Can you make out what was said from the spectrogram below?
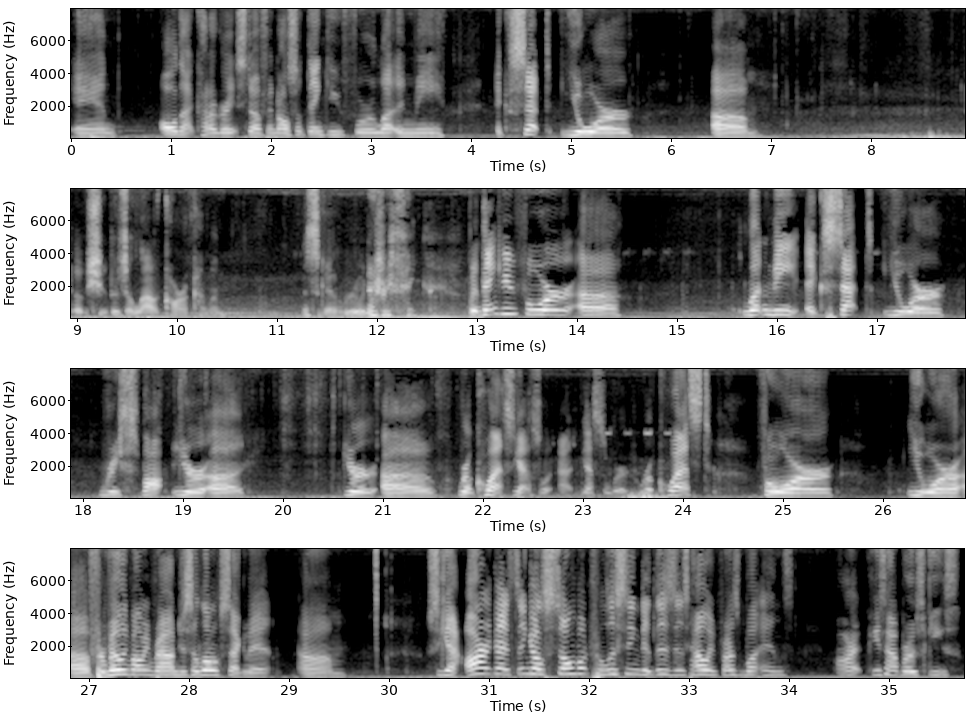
and all that kind of great stuff. And also, thank you for letting me accept your. Um, oh shoot, there's a loud car coming. This is gonna ruin everything. But thank you for uh, letting me accept your response, your uh, your uh, request. Yes, uh, yes, the word request for your uh, for Millie Bobby Brown. Just a little segment. Um, so yeah, all right, guys. Thank y'all so much for listening to this. Is how we press buttons. All right, peace out, broskies.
